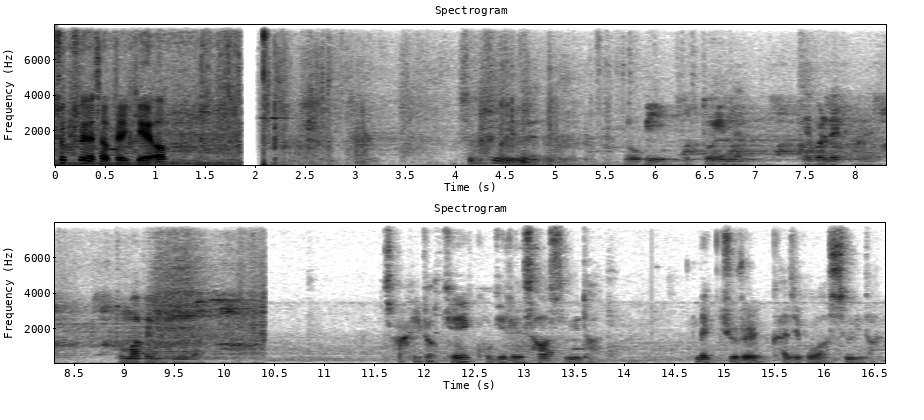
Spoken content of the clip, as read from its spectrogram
숙소에서 뵐게요. 숙소에 있는 여기 복도에 있는 애벌레 도마뱀입니다. 자 이렇게 고기를 사왔습니다. 맥주를 가지고 왔습니다.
